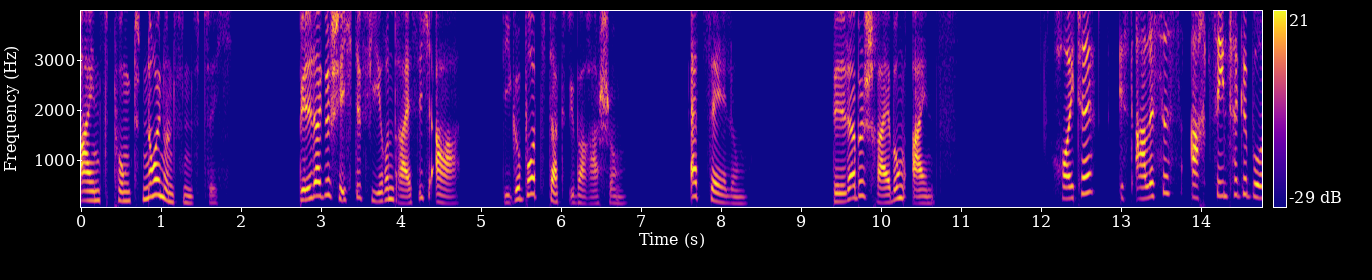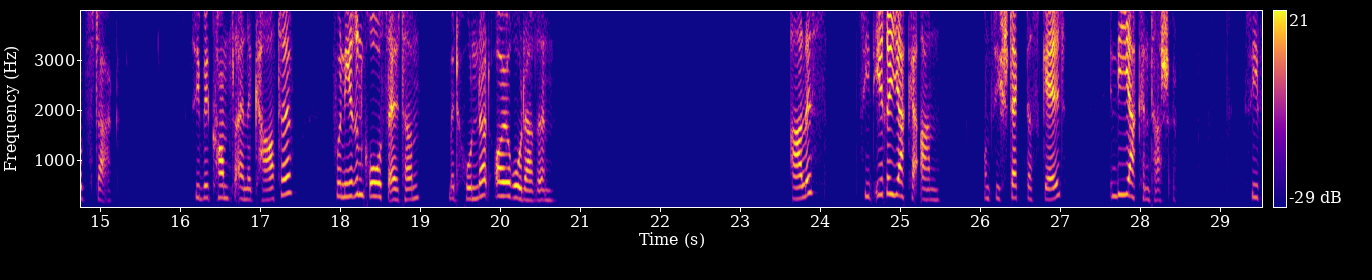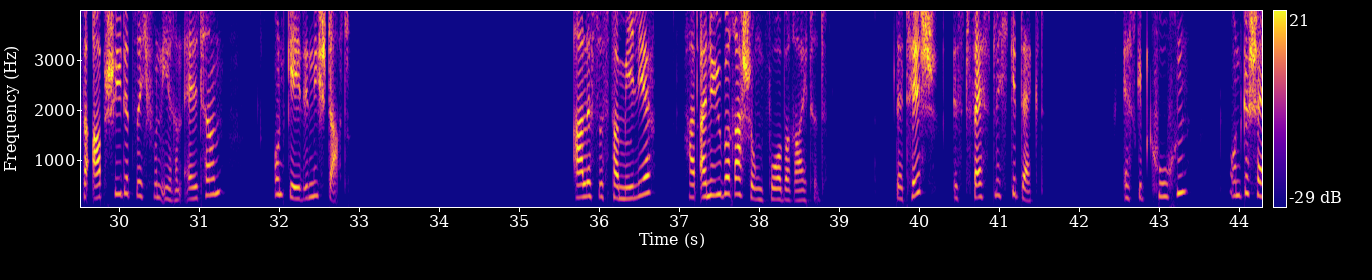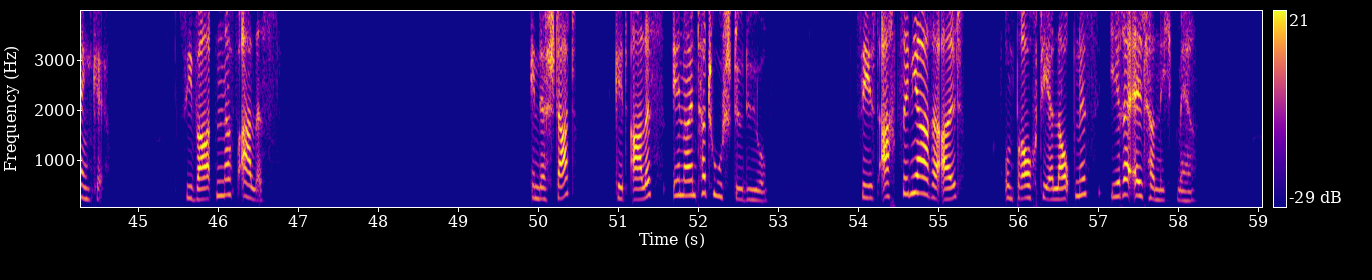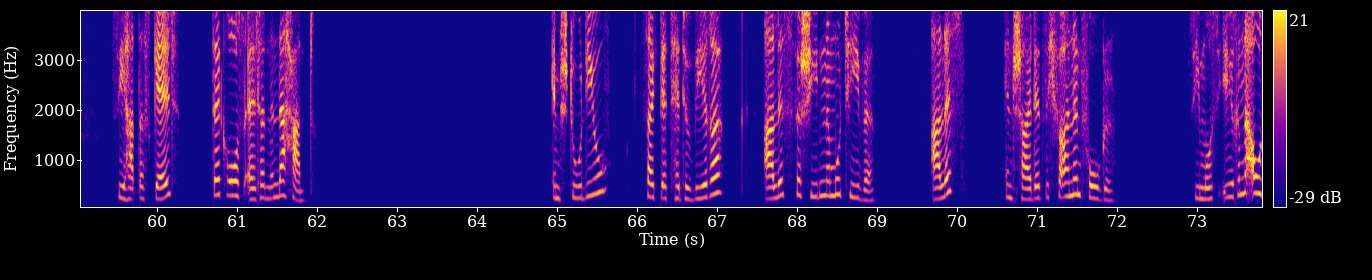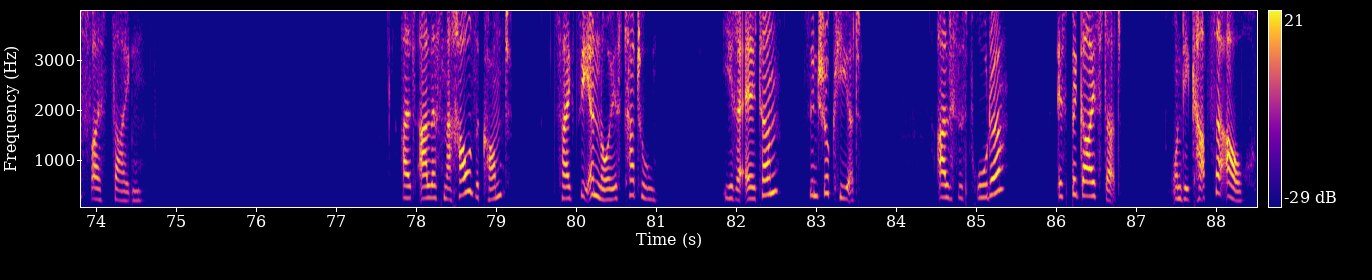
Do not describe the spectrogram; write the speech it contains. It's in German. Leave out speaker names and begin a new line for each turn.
1.59 Bildergeschichte 34a Die Geburtstagsüberraschung Erzählung Bilderbeschreibung 1
Heute ist Alices 18. Geburtstag. Sie bekommt eine Karte von ihren Großeltern mit 100 Euro darin. Alice zieht ihre Jacke an und sie steckt das Geld in die Jackentasche. Sie verabschiedet sich von ihren Eltern und geht in die Stadt. Alices Familie hat eine Überraschung vorbereitet. Der Tisch ist festlich gedeckt. Es gibt Kuchen und Geschenke. Sie warten auf alles. In der Stadt geht Alice in ein Tattoo-Studio. Sie ist 18 Jahre alt und braucht die Erlaubnis ihrer Eltern nicht mehr. Sie hat das Geld der Großeltern in der Hand. Im Studio zeigt der Tätowierer alles verschiedene Motive. Alles entscheidet sich für einen Vogel. Sie muss ihren Ausweis zeigen. Als alles nach Hause kommt, zeigt sie ihr neues Tattoo. Ihre Eltern sind schockiert. Alices Bruder ist begeistert und die Katze auch.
